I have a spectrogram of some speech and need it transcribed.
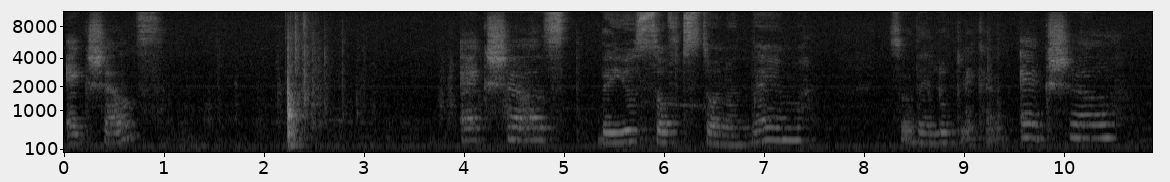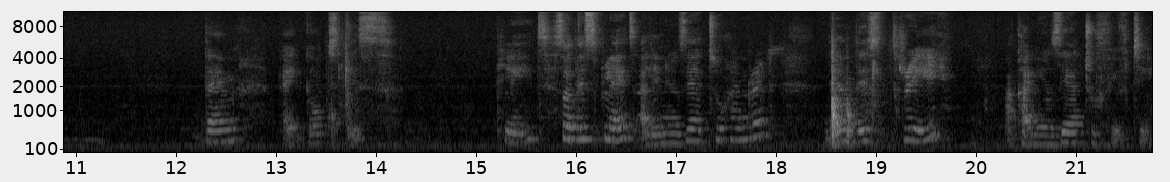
eggshells. Eggshells. They use soft stone on them, so they look like an eggshell. Then I got this plate. So this plate aliniuzia 200. Then these three I can use here 250.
